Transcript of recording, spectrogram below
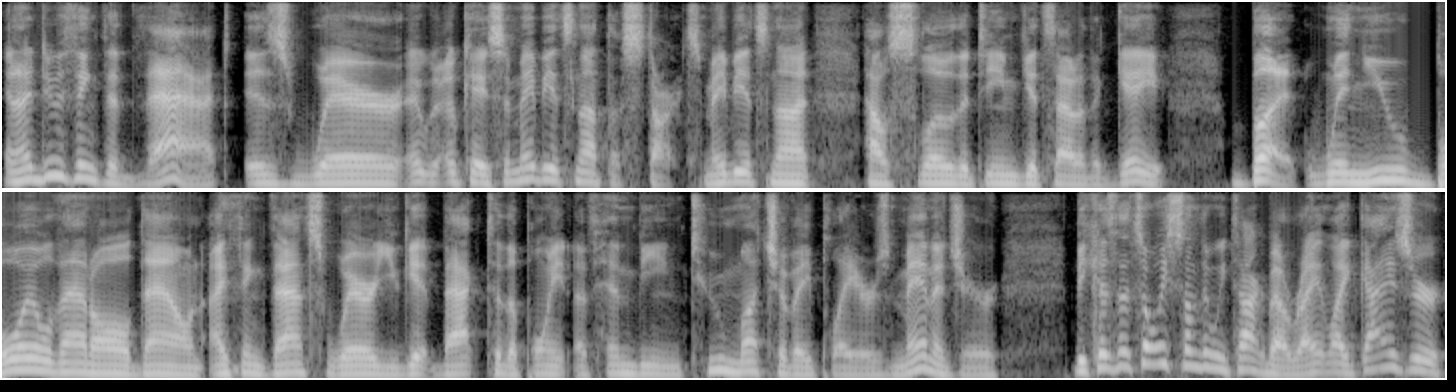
And I do think that that is where, okay, so maybe it's not the starts. Maybe it's not how slow the team gets out of the gate. But when you boil that all down, I think that's where you get back to the point of him being too much of a player's manager. Because that's always something we talk about, right? Like guys are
